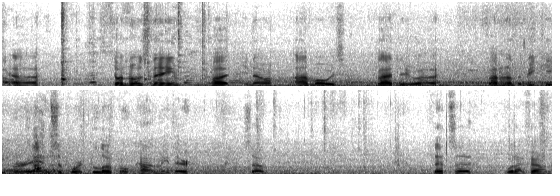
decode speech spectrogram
Uh, don't know his name, but you know I'm always glad to uh, find another beekeeper and support the local economy there. So that's uh, what I found.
